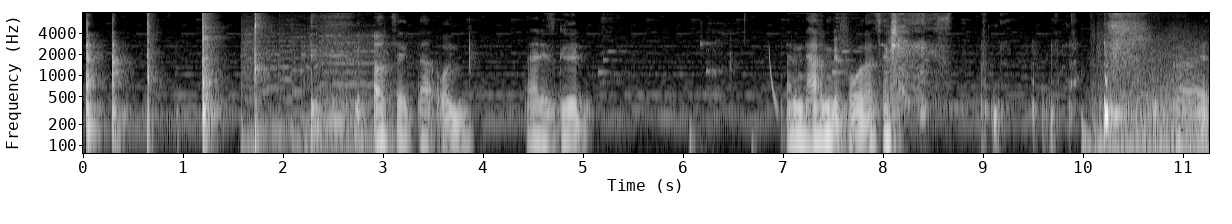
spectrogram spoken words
I'll take that one. That is good. I didn't have him before, that's actually... Alright.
